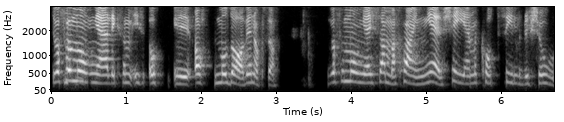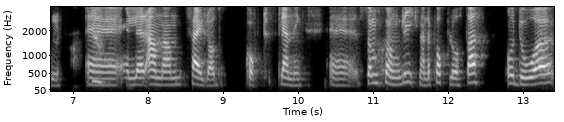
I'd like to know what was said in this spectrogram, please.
Det var för många, liksom, i, och eh, ja, Moldavien också. Det var för många i samma genre, tjejer med kort silvrig kjol eh, eller annan färgglad kort klänning eh, som sjöng liknande poplåtar. Och då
